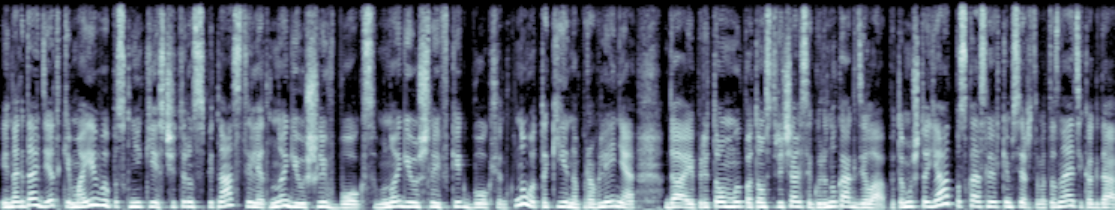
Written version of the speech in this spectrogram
Иногда детки, мои выпускники с 14-15 лет, многие ушли в бокс, многие ушли в кикбоксинг, ну вот такие направления, да, и при том мы потом встречались, я говорю, ну как дела? Потому что я отпускаю с легким сердцем. Это знаете, когда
